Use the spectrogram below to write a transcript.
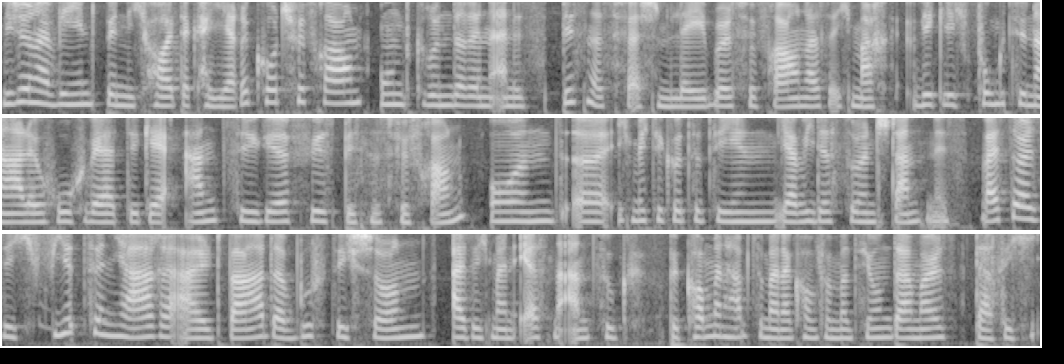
Wie schon erwähnt, bin ich heute Karrierecoach für Frauen und Gründerin eines Business Fashion Labels für Frauen. Also ich mache wirklich funktionale, hochwertige Anzüge fürs Business für Frauen. Und äh, ich möchte kurz erzählen, ja, wie das so entstanden ist. Weißt du, als ich 14 Jahre alt war, da wusste ich schon, als ich meinen ersten Anzug bekommen habe zu meiner Konfirmation damals, dass ich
